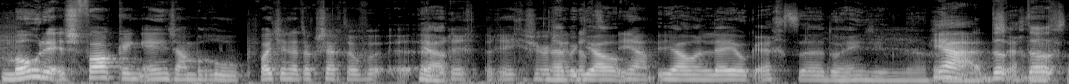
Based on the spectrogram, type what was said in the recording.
Mode is fucking eenzaam beroep. Wat je net ook zegt over Ja. reg- regisseurs. Daar heb ik dat- jou, ja. jou en Lee ook echt eh, doorheen zien eh, Ja, dat- is echt dat-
